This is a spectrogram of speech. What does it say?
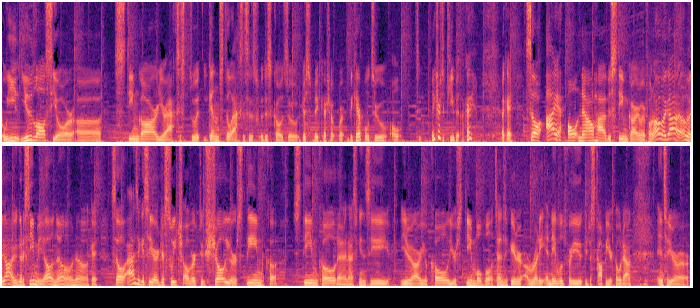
we you lost your uh, Steam Guard, your access to it. You can still access this with this code. So just be careful. Be careful to, oh, to make sure to keep it. Okay. Okay. So I all now have a Steam Guard on my phone. Oh my god! Oh my god! You're gonna see me. Oh no! Oh no! Okay. So as you can see here, just switch over to show your Steam co Steam code, and as you can see, here are your code, your Steam mobile authenticator already enabled for you. You can just copy your code down into your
